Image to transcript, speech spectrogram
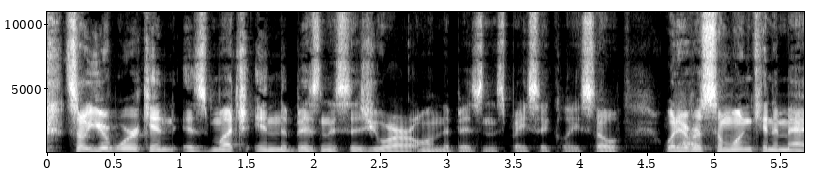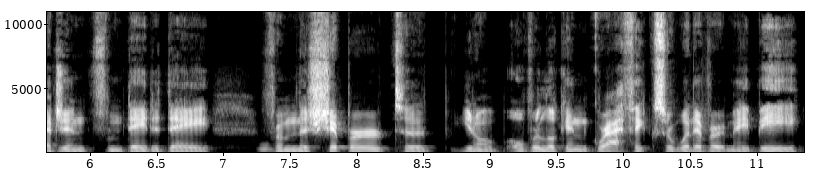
so you're working as much in the business as you are on the business, basically. So whatever someone can imagine from day to day, Mhm. from the shipper to you know overlooking graphics or whatever it may be,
